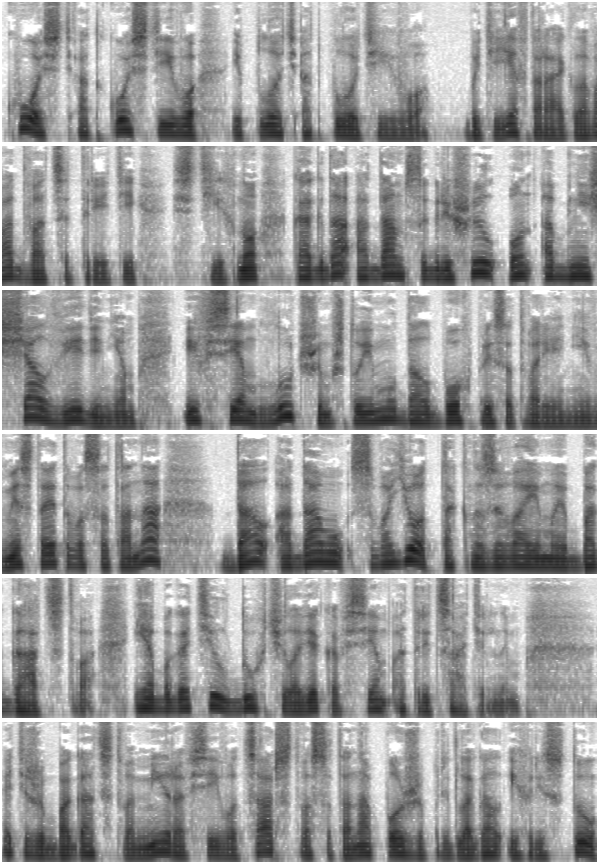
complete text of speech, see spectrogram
кость от кости его и плоть от плоти его. Бытие, 2 глава, 23 стих. «Но когда Адам согрешил, он обнищал ведением и всем лучшим, что ему дал Бог при сотворении. Вместо этого сатана дал Адаму свое так называемое богатство и обогатил дух человека всем отрицательным». Эти же богатства мира, все его царства сатана позже предлагал и Христу,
